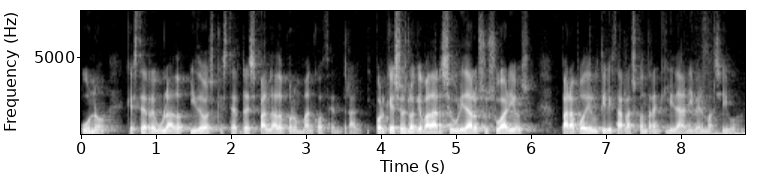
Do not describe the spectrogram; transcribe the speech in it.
Uno, que esté regulado y dos, que esté respaldado por un banco central. Porque eso es lo que va a dar seguridad a los usuarios para poder utilizarlas con tranquilidad a nivel masivo.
